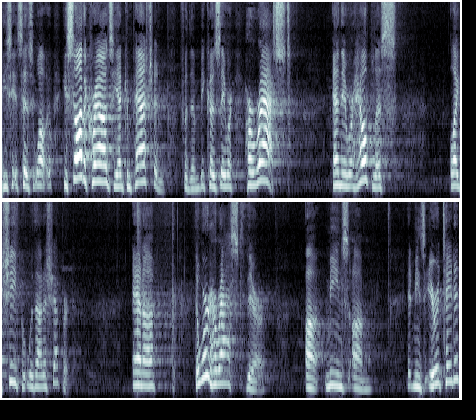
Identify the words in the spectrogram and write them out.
he says, well, he saw the crowds, he had compassion for them because they were harassed and they were helpless like sheep without a shepherd. And uh, the word harassed there uh, means um, it means irritated,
